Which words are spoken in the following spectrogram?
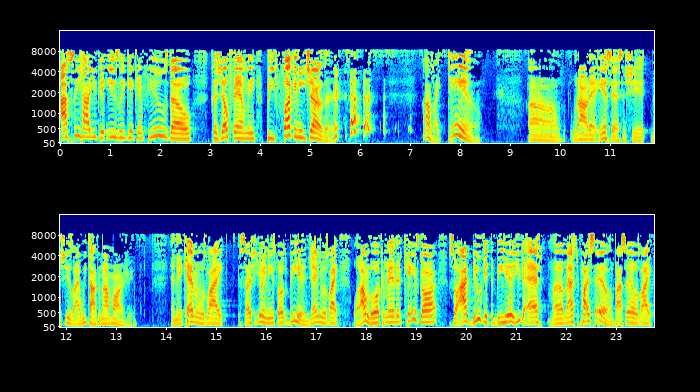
I see how you could easily get confused though, cause your family be fucking each other. I was like, damn. Um, with all that incest and shit, but she was like, we talking about Margaery. And then Kevin was like, Cersei, you ain't even supposed to be here. And Jaime was like, well, I'm Lord Commander of the Kingsguard, so I do get to be here. You can ask, uh, Master Pycelle. And Pycelle was like,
